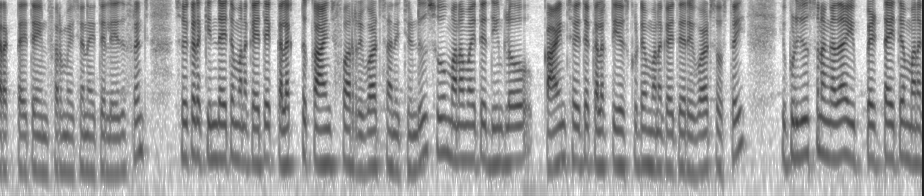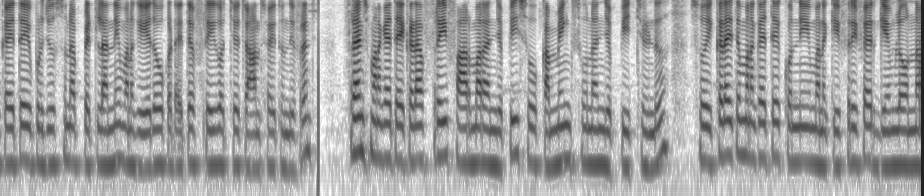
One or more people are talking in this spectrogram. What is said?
కరెక్ట్ అయితే ఇన్ఫర్మేషన్ అయితే లేదు ఫ్రెండ్స్. సో ఇక్కడ కింద అయితే మనకైతే కలెక్ట్ కాయిన్స్ ఫర్ రివార్డ్స్ అని ఇచ్చిండు. సో మనమైతే దీంట్లో కాయిన్స్ అయితే కలెక్ట్ చేసుకుంటే మనకైతే రివార్డ్స్ వస్తాయి. ఇప్పుడు చూస్తున్నాం కదా ఈ పెట్ అయితే మనకైతే ఇప్పుడు చూస్తున్న పెట్లన్నీ మనకు ఏదో ఒకటి అయితే ఫ్రీగా వచ్చే ఛాన్స్ అవుతుంది ఫ్రెండ్స్ ఫ్రెండ్స్ మనకైతే ఇక్కడ ఫ్రీ ఫార్మర్ అని చెప్పి సో కమ్మింగ్ సూన్ అని చెప్పి ఇచ్చిండు. సో ఇక్కడైతే మనకైతే కొన్ని మనకి ఫ్రీ ఫైర్ గేమ్లో ఉన్న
